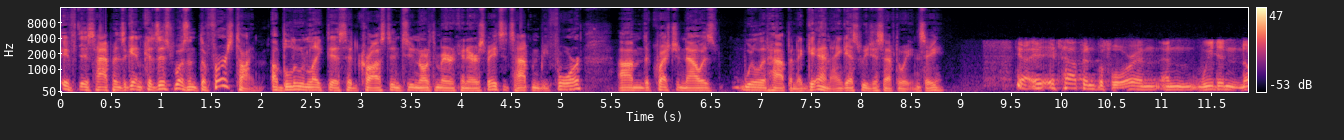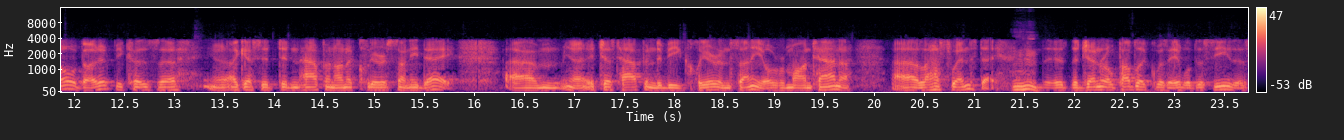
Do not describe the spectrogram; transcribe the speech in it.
if this happens again, because this wasn't the first time a balloon like this had crossed into North American airspace. It's happened before. Um, the question now is, will it happen again? I guess we just have to wait and see. Yeah, it's happened before, and, and we didn't know about it because uh, you know, I guess it didn't happen on a clear, sunny day. Um, you know, it just happened to be clear and sunny over Montana uh, last Wednesday. Mm-hmm. The, the general public was able to see this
